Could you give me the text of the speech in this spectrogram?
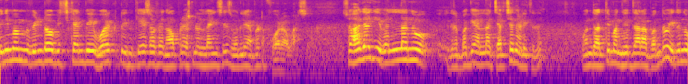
minimum window which can be worked in case of an operational lines is only about four hours so ಹಾಗಾಗಿ ಇವೆಲ್ಲನೂ ಇದ್ರ ಬಗ್ಗೆ ಎಲ್ಲ ಚರ್ಚೆ ನಡೀತದೆ. ಒಂದು ಅಂತಿಮ ನಿರ್ಧಾರ ಬಂದು ಇದನ್ನು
